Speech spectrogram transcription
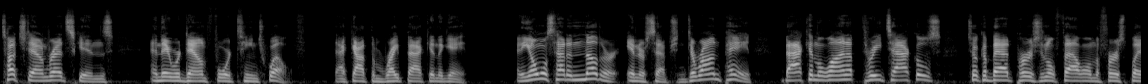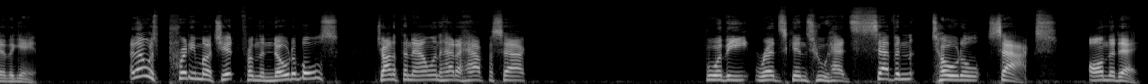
touchdown, Redskins, and they were down 14 12. That got them right back in the game. And he almost had another interception. Da'Ron Payne, back in the lineup, three tackles, took a bad personal foul on the first play of the game. And that was pretty much it from the notables. Jonathan Allen had a half a sack for the Redskins, who had seven total sacks on the day.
